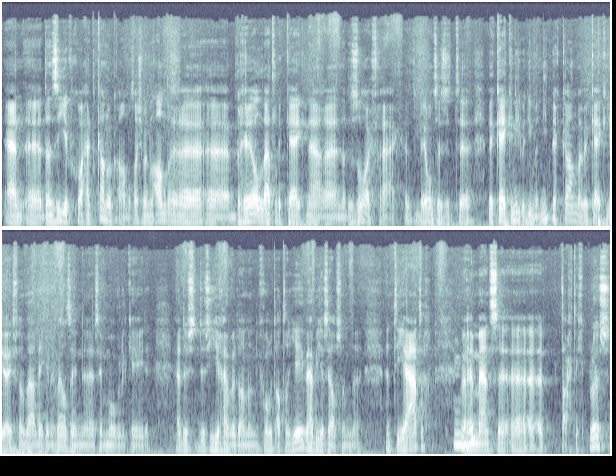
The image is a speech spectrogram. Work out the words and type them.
En dan zie je, het kan ook anders. Als je met een andere bril letterlijk kijkt naar, naar de zorgvraag. Bij ons is het, we kijken niet wat iemand niet meer kan, maar we kijken juist van waar liggen nog wel zijn, zijn mogelijkheden. Dus, dus hier hebben we dan een groot atelier. We hebben hier zelfs een, een theater. -hmm. Waarin mensen uh, 80 plus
